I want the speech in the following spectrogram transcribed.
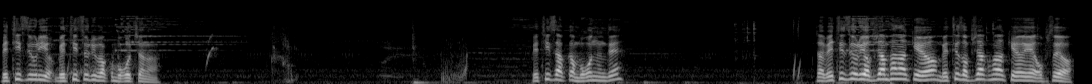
메티스 우리, 메티스 우리 아까 먹었잖아. 메티스 아까 먹었는데? 자, 메티스 우리 없이 한 판 할게요. 메티스 없이 한 판 할게요. 예, 없어요.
